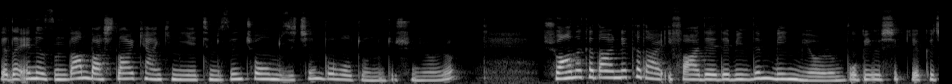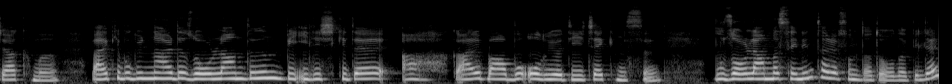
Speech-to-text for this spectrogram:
Ya da en azından başlarkenki niyetimizin çoğumuz için bu olduğunu düşünüyorum. Şu ana kadar ne kadar ifade edebildim bilmiyorum. Bu bir ışık yakacak mı? Belki bugünlerde zorlandığın bir ilişkide ah galiba bu oluyor diyecek misin? Bu zorlanma senin tarafında da olabilir.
